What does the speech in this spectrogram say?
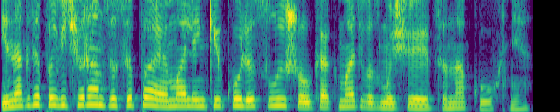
Иногда по вечерам засыпая, маленький Коля слышал, как мать возмущается на кухне.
